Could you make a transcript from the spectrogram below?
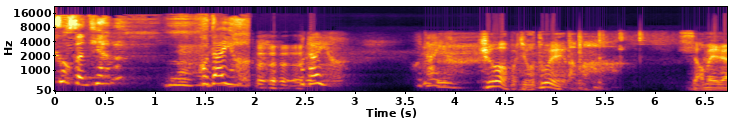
就三天，我答应，我答应，我答应。这不就对了吗？小美人，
